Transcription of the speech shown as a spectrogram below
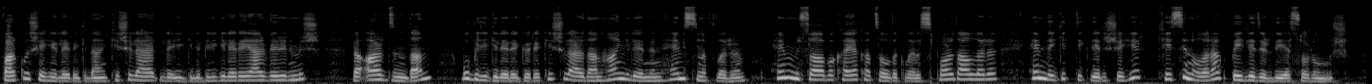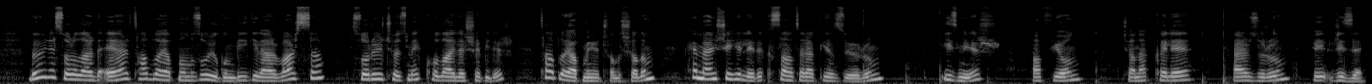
farklı şehirlere giden kişilerle ilgili bilgilere yer verilmiş ve ardından bu bilgilere göre kişilerden hangilerinin hem sınıfları hem müsabakaya katıldıkları spor dalları hem de gittikleri şehir kesin olarak bellidir diye sorulmuş. Böyle sorularda eğer tablo yapmamıza uygun bilgiler varsa soruyu çözmek kolaylaşabilir. Tablo yapmaya çalışalım. Hemen şehirleri kısaltarak yazıyorum. İzmir, Afyon, Çanakkale, Erzurum ve Rize.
